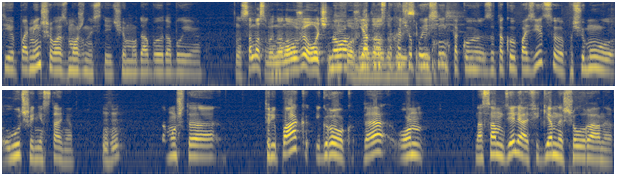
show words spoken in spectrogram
тебе поменьше возможностей, чем у WWE. Ну, само собой, но оно уже очень Но похоже я на просто WWE, хочу согласись. пояснить такую, за такую позицию, почему лучше не станет. Мгм. Потому что Трипак, игрок, да, он на самом деле офигенный шоураннер.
